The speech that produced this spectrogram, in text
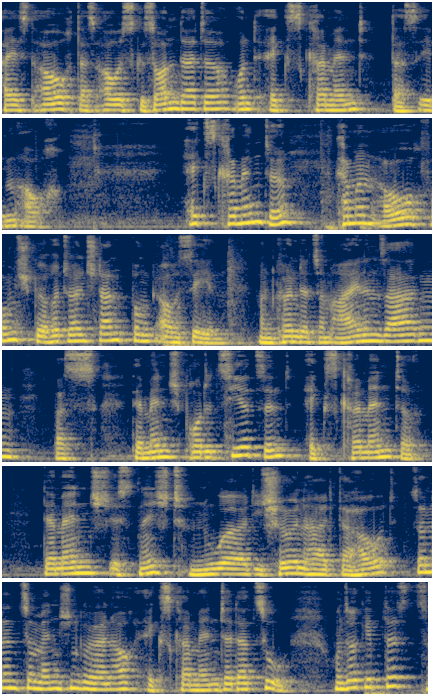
heißt auch das Ausgesonderte und Exkrement das eben auch. Exkremente kann man auch vom spirituellen Standpunkt aus sehen. Man könnte zum einen sagen, was der Mensch produziert sind Exkremente. Der Mensch ist nicht nur die Schönheit der Haut, sondern zum Menschen gehören auch Exkremente dazu. Und so gibt es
